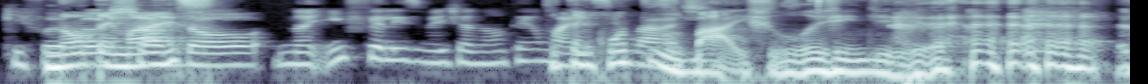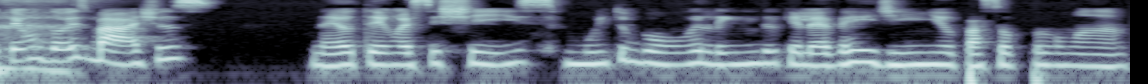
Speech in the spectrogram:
Que foi Não tem mais? Não, infelizmente, eu não tenho Tu mais tem quantos baixo. baixos hoje em dia? Eu tenho dois baixos, né? Eu tenho um SX muito bom e lindo, que ele é verdinho, passou por uma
